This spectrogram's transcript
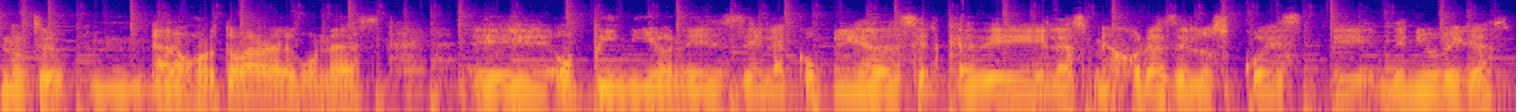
No sé, mm, a lo mejor tomaron algunas eh, opiniones de la comunidad acerca de las mejoras de los quests de New Vegas,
